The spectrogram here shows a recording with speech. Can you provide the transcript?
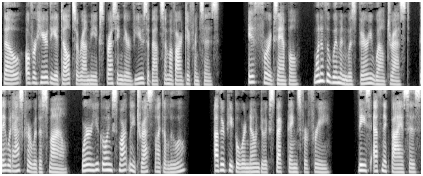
though, overhear the adults around me expressing their views about some of our differences. If, for example, one of the women was very well dressed, they would ask her with a smile, Where are you going smartly dressed like a Luo? Other people were known to expect things for free. These ethnic biases,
